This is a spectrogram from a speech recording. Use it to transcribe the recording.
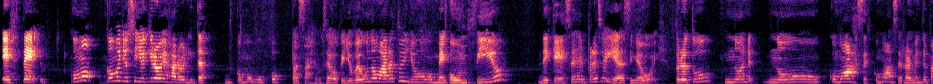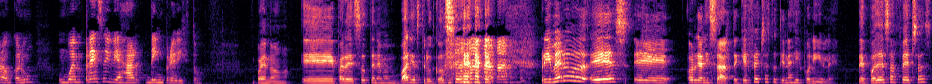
Este, ¿cómo, cómo yo si yo quiero viajar ahorita, cómo busco pasaje? O sea, porque yo veo uno barato y yo me confío de que ese es el precio y así me voy. Pero tú no, no, ¿cómo haces? ¿Cómo haces realmente para buscar un, un buen precio y viajar de imprevisto? Bueno, eh, para eso tenemos varios trucos. Primero es eh, organizarte. ¿Qué fechas tú tienes disponibles? Después de esas fechas,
